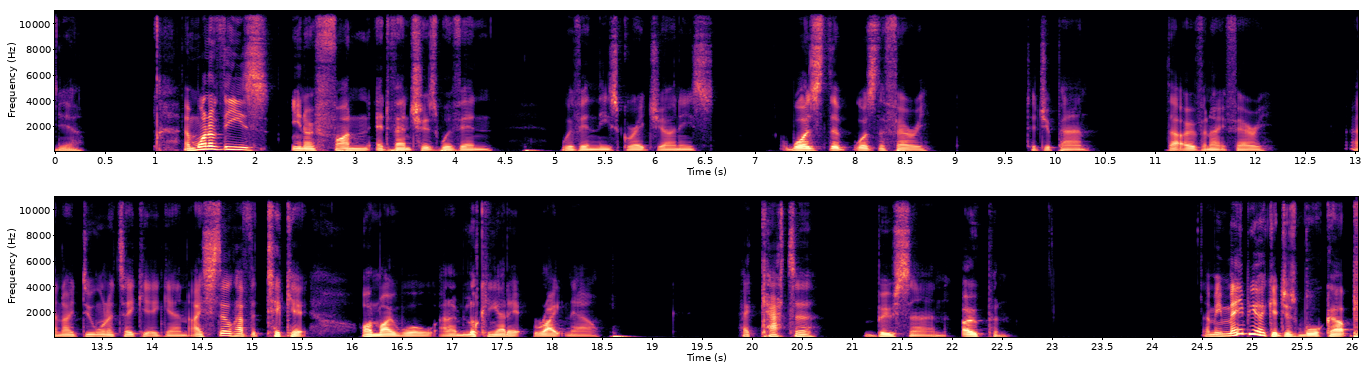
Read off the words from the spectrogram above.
Yeah. And one of these, you know, fun adventures within within these great journeys was the was the ferry to Japan. That overnight ferry. And I do want to take it again. I still have the ticket on my wall and I'm looking at it right now. Hakata Busan open I mean, maybe I could just walk up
